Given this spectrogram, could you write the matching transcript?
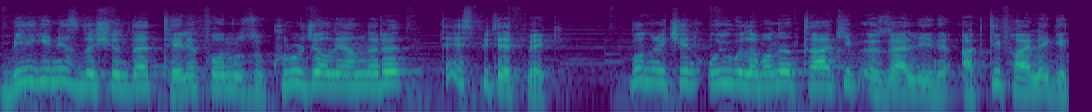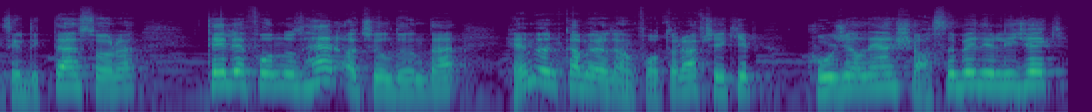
bilginiz dışında telefonunuzu kurcalayanları tespit etmek. Bunun için uygulamanın takip özelliğini aktif hale getirdikten sonra telefonunuz her açıldığında hem ön kameradan fotoğraf çekip kurcalayan şahsı belirleyecek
